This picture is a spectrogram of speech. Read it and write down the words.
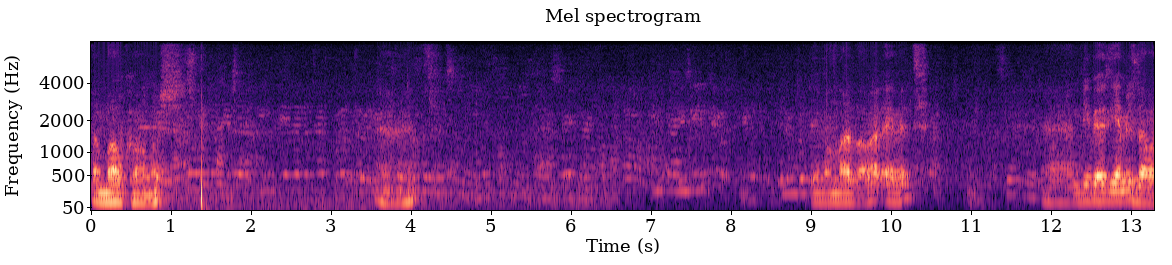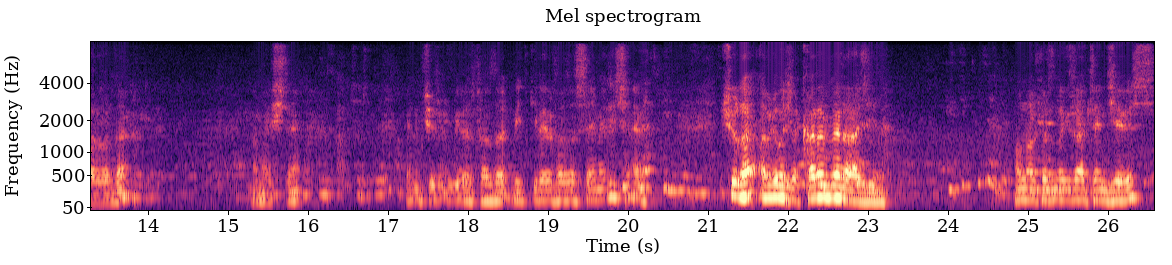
Balkonumuz. Evet. Limonlar da var. Evet. Ee, biberiyemiz de var orada. Ama işte benim çocuğum biraz fazla bitkileri fazla sevmediği için evet. Şu da arkadaşlar karabiber ağacıydı. Onun arkasındaki zaten ceviz.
